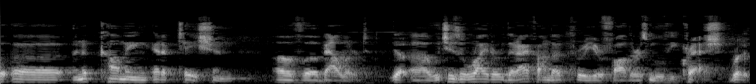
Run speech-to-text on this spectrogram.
uh, an upcoming adaptation of uh, Ballard, Yeah. uh, which is a writer that I found out through your father's movie Crash. Right.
